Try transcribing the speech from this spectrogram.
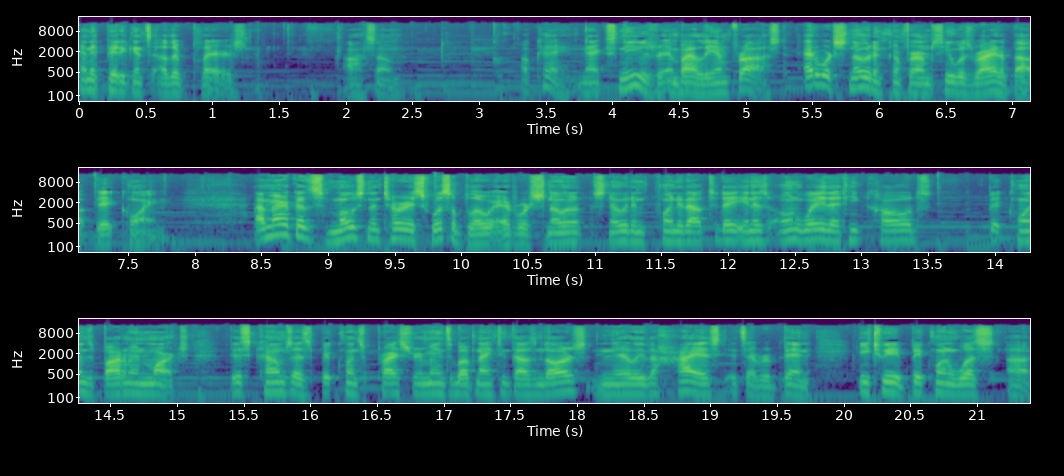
and a pit against other players. Awesome. Okay, next news written by Liam Frost. Edward Snowden confirms he was right about Bitcoin. America's most notorious whistleblower, Edward Snowden, pointed out today in his own way that he called Bitcoin's bottom in March. This comes as Bitcoin's price remains above $19,000, nearly the highest it's ever been. He tweeted Bitcoin was uh,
